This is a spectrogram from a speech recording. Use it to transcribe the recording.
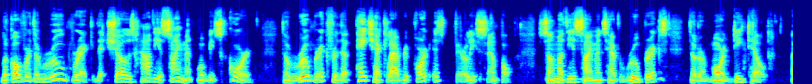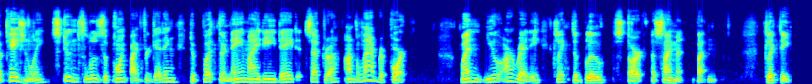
Look over the rubric that shows how the assignment will be scored. The rubric for the paycheck lab report is fairly simple. Some of the assignments have rubrics that are more detailed. Occasionally, students lose a point by forgetting to put their name, ID, date, etc. on the lab report. When you are ready, click the blue Start Assignment button. Click the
